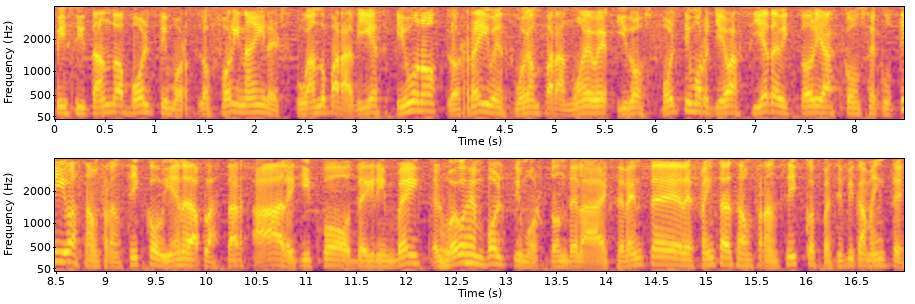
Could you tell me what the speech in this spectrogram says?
visitando a Baltimore. Los 49ers jugando para 10 y 1. Los Ravens juegan para 9 y 2. Baltimore lleva 7 victorias consecutivas. San Francisco viene de aplastar al equipo de Green Bay. El juego es en Baltimore, donde la excelente defensa de San Francisco, específicamente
